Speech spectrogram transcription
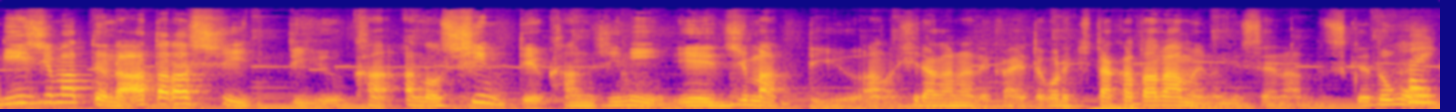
新島っていうのは新しいっていうか、あの、新っていう漢字に、えー、島っていう、あの、ひらがなで書いて、これ北方ラーメンの店なんですけども、はい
